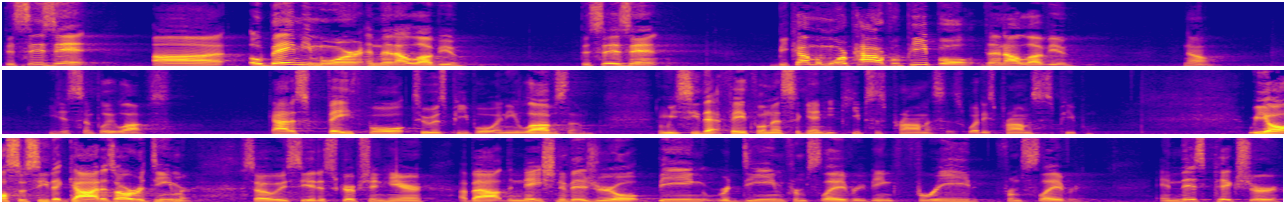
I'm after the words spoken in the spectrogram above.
This isn't uh, obey me more and then I'll love you. This isn't become a more powerful people, then I'll love you. No. He just simply loves. God is faithful to his people and he loves them. And we see that faithfulness again. He keeps his promises, what he's promised his people. We also see that God is our Redeemer. So we see a description here about the nation of Israel being redeemed from slavery, being freed from slavery. And this picture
